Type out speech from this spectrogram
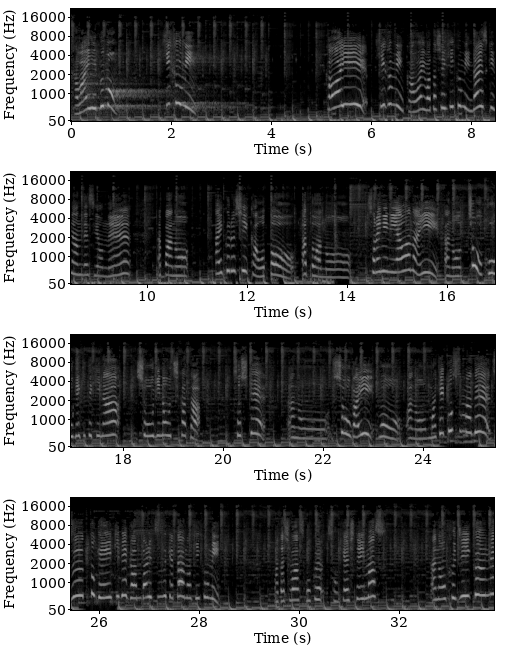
年、かわいい部門、ひふみん。かわいいひふみんかわいい私ひふみん大好きなんですよね。やっぱあの、愛くるしい顔と、あとあの、それに似合わない、あの、超攻撃的な将棋の打ち方。そして、あの生涯、もう、あの負け越すまでずっと現役で頑張り続けたあのひふみん。私はすごく尊敬しています。あの、藤井くんね、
